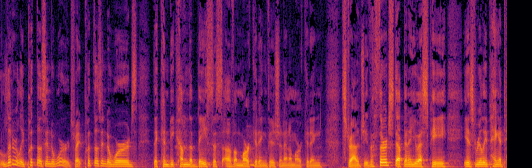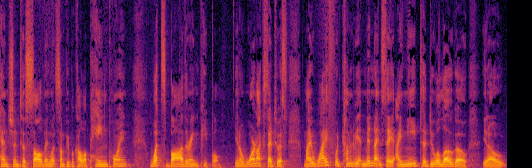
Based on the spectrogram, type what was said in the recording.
literally put those into words, right? Put those into words that can become the basis of a marketing vision and a marketing strategy. The third step in a USP is really paying attention to solving what some people call a pain point. What's bothering people? you know, Warnock said to us, my wife would come to me at midnight and say, I need to do a logo, you know,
